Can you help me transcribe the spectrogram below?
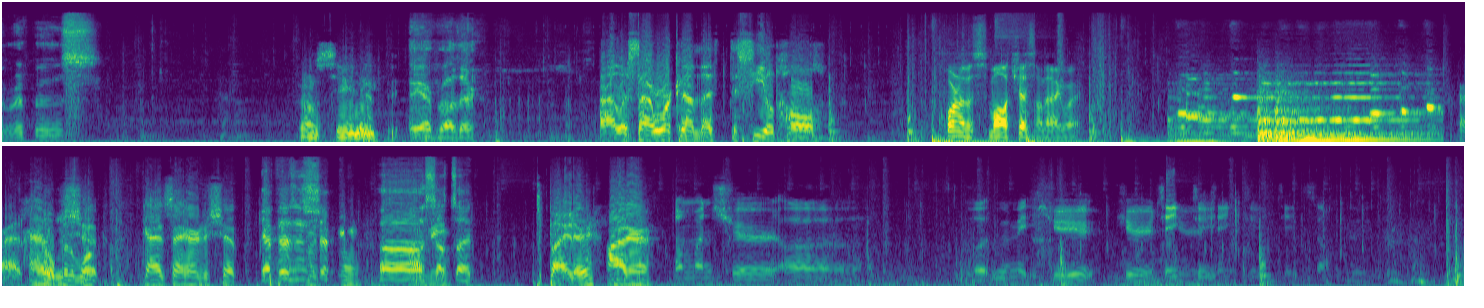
Rippers. I don't see any. Yeah, brother. Alright, let's start working on the, the sealed hull. Corner of the small chest on Agwag. Alright, I heard open a ship. Guys, I heard a ship. Yep, there's a ship. Uh, On south side. Spider. Fire. Someone sure, uh, look, we make sure, here, take, take, take, take, take some.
